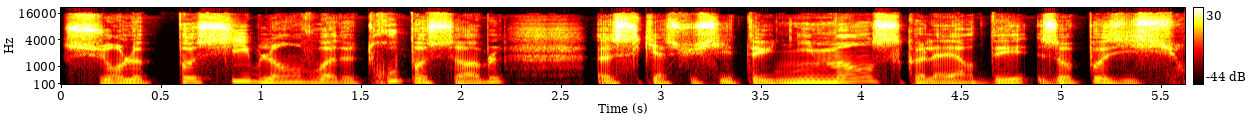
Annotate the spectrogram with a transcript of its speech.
sur le possible envoi de troupes au sol, euh, ce qui a suscité une immense colère des oppositions.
